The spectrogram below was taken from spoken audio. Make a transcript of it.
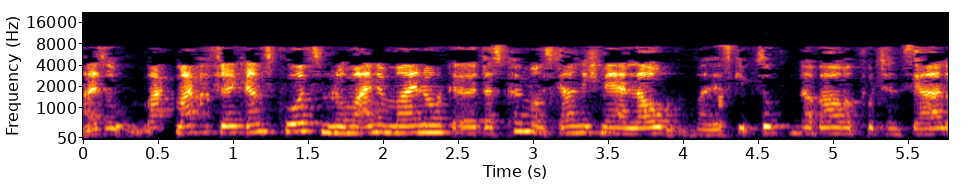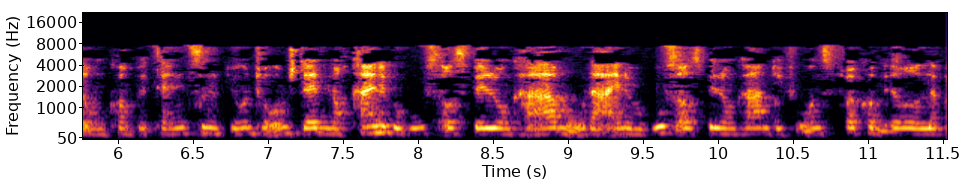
Also mag, mag ich vielleicht ganz kurz nur meine Meinung, äh, das können wir uns gar nicht mehr erlauben, weil es gibt so wunderbare Potenziale und Kompetenzen, die unter Umständen noch keine Berufsausbildung haben oder eine Berufsausbildung haben, die für uns vollkommen irrelevant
